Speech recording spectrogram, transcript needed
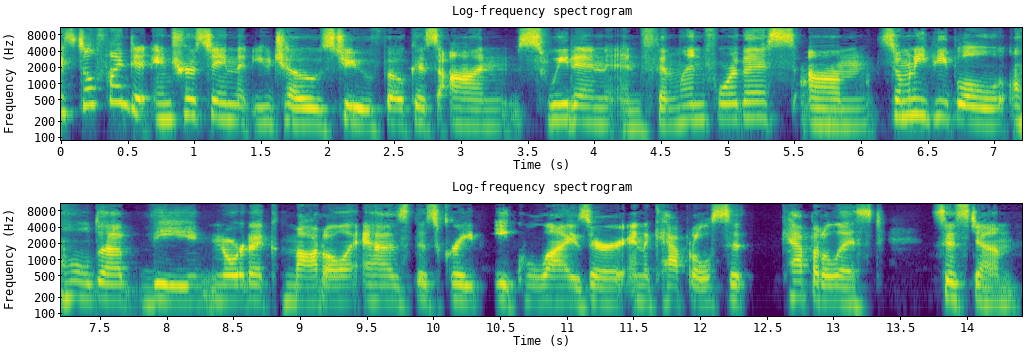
I still find it interesting that you chose to focus on Sweden and Finland for this. Um, so many people hold up the Nordic model as this great equalizer in a capital capitalist system.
